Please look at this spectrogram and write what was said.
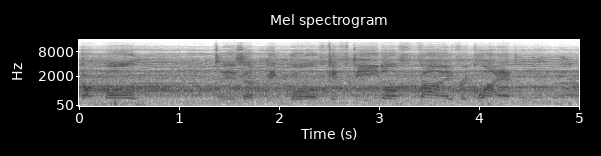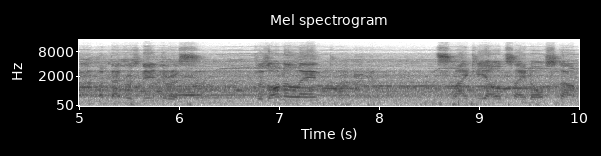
Dot ball is a big ball, 15 or 5 required. But that was dangerous. It was on a length, slightly outside off stump.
